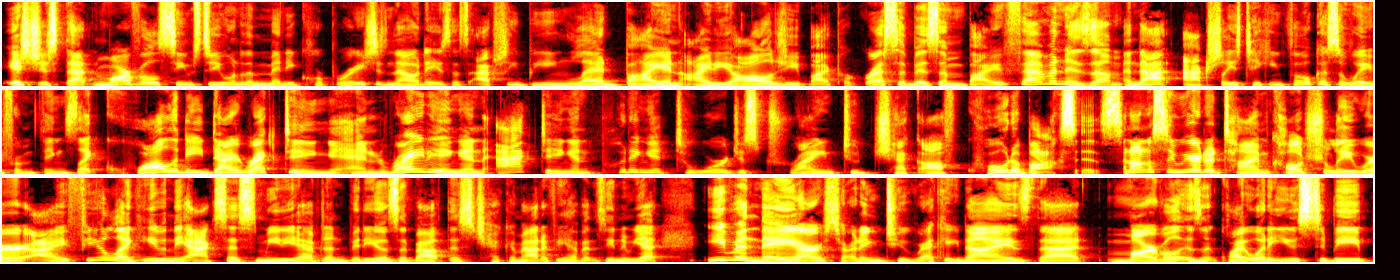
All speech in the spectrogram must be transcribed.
It's just that Marvel seems to be one of the many corporations nowadays that's actually being led by an ideology, by progressivism, by feminism. And that actually is taking focus away from things like quality directing and writing and acting and putting it toward just trying to check off quota boxes. And honestly, we're at a time culturally where I feel like even the access media, I've done videos about this, check them out if you haven't seen them yet, even they are starting to recognize that Marvel isn't quite what it used to be.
